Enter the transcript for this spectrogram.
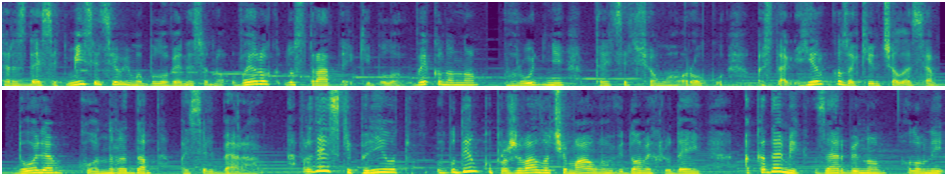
Через 10 місяців йому було винесено вирок до страти, який було виконано в грудні 37-го року. Ось так гірко закінчилася доля Конрада Вайсельберга. В радянський період в будинку проживало чимало відомих людей. Академік Зербіно, головний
